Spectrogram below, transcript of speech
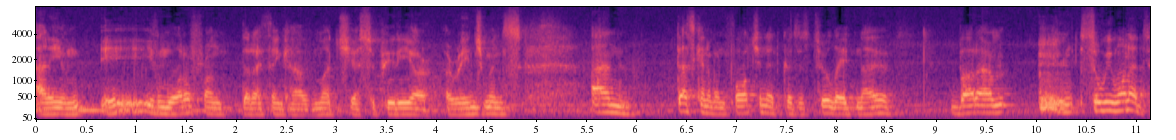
and even even waterfront that I think have much uh, superior arrangements, and that's kind of unfortunate because it's too late now. But um, so we wanted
